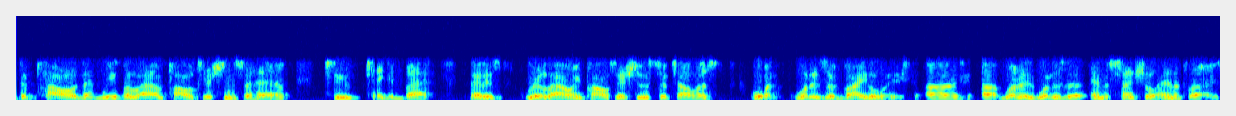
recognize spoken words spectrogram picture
the power that we've allowed politicians to have to take it back. That is, we're allowing politicians to tell us what what is a vital, uh, uh, what is what is a, an essential enterprise.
